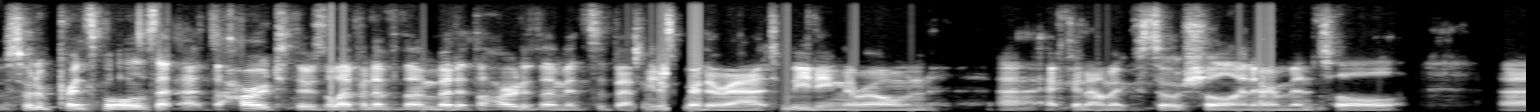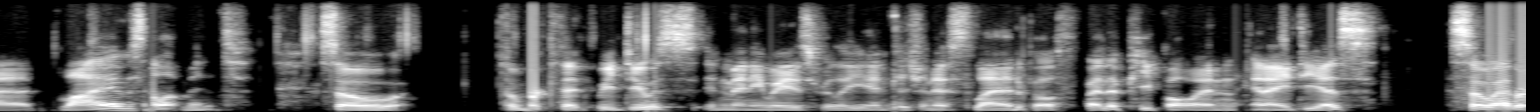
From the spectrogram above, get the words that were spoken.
sort of principles at, at, the heart. There's 11 of them, but at the heart of them, it's about where they're at, leading their own economic, social, and environmental lives development. So the work that we do is in many ways really indigenous led, both by the people and, and ideas. So uh,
